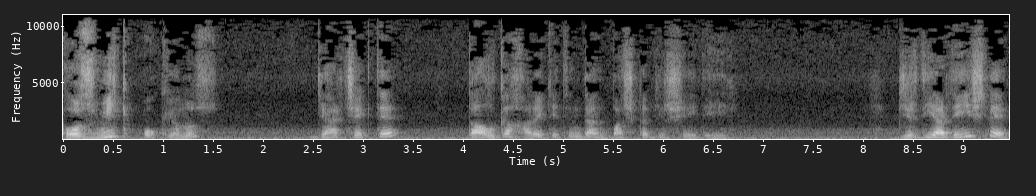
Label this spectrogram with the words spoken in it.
Kozmik okyanus gerçekte dalga hareketinden başka bir şey değil. Bir diğer deyişle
